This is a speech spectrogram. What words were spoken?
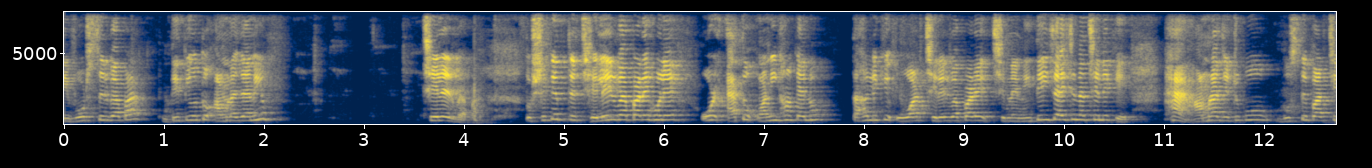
ডিভোর্সের ব্যাপার, দ্বিতীয়ত আমরা জানি ছেলের ব্যাপার। তো সেক্ষেত্রে ছেলের ব্যাপারে হলে ওর এত অনীহা কেন? তাহলে কি ও আর ছেলের ব্যাপারে মানে নিতেই চাইছে না ছেলেকে? হ্যাঁ আমরা যেটুকু বুঝতে পারছি,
